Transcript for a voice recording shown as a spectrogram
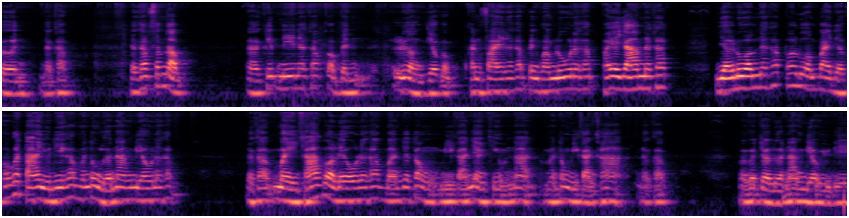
เกินนะครับนะครับสำหรับคลิปนี้นะครับก็เป็นเรื่องเกี่ยวกับคันไฟนะครับ เป็นความรู้นะครับ พยายามนะครับ อย่ารวมนะครับ เพราะรวมไปเดี๋ยวเขาก็ตายอยู่ดีครับ มันต้องเหลือนางเดียวนะครับ นะครับ ไม่ช้าก็เร็วนะครับ มันจะต้องมีการแย่งชิงอำนาจ มันต้องมีการฆ่านะครับ มันก็จะเหลือนางเดียวอยู่ดี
